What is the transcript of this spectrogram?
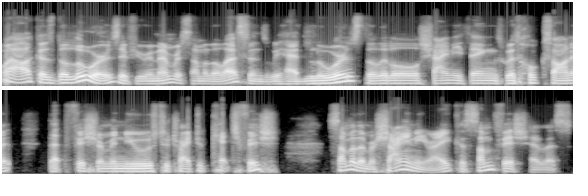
Well, because the lures, if you remember some of the lessons, we had lures, the little shiny things with hooks on it that fishermen use to try to catch fish. Some of them are shiny, right? Because some fish have us,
